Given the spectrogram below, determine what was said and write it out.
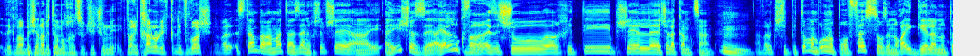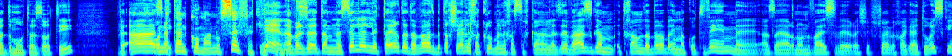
זה כבר בשלב יותר מאוחר, סוג של שוני. כבר התחלנו לפגוש... אבל סתם ברמת הזה, אני חושב שהאיש הזה, היה לנו כבר איזשהו ארכיטיפ של, של הקמצן. Mm. אבל כשפתאום אמרו לנו פרופסור, זה נורא עיגל לנו את הדמות הזאתי. ואז... או נתן קומה נוספת. כן, לדמות. אבל זה, אתה מנסה לתאר את הדבר הזה, בטח שאין לך כלום, אין לך שחקן על הזה, ואז גם התחלנו לדבר עם הכותבים, אה, אז היה ארנון וייס ורשף שי וחגי טוריסקי,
